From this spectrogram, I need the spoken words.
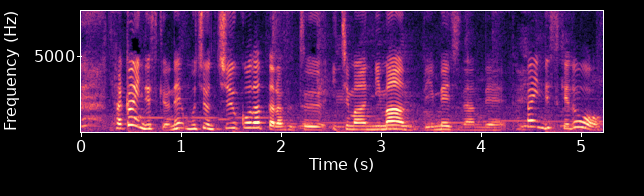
高いんですけどね。もちろん中古だったら普通1万2万ってイメージなんで高いんですけど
